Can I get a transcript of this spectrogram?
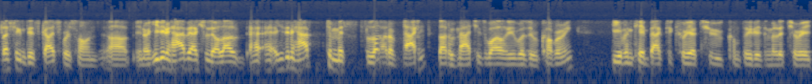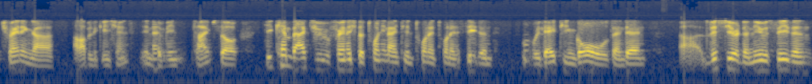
blessing in disguise for Son. Uh, you know, he didn't have actually a lot. Of, he didn't have to miss a lot of action, a lot of matches while he was recovering. He even came back to Korea to complete his military training uh, obligations in the meantime. So he came back to finish the 2019-2020 season with 18 goals, and then uh, this year, the new season,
